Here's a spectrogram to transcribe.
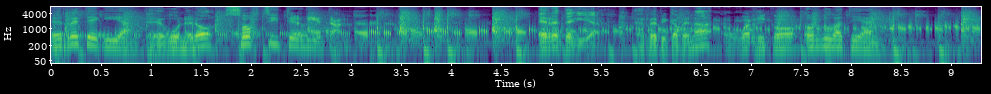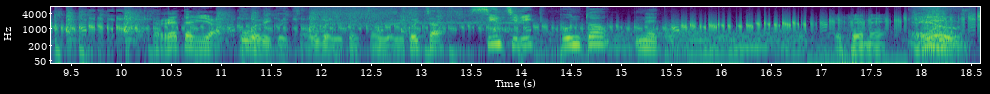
Erretegia. Egunero, Zortzi terdietan. Erretegia. errepikapena, guardiko, Ordu batean. erretegia, V bikoitza, V bikoitza, V bikoitza, Zintzilik. Punto net. FM. egun.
